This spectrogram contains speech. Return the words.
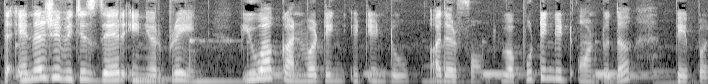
the energy which is there in your brain you are converting it into other form you are putting it onto the paper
